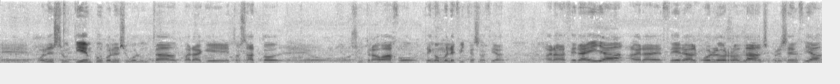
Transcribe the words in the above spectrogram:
eh, ponen su tiempo y ponen su voluntad para que estos actos eh, o, su trabajo tenga un beneficio social. Agradecer a ella, agradecer al pueblo de Roldán su presencia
